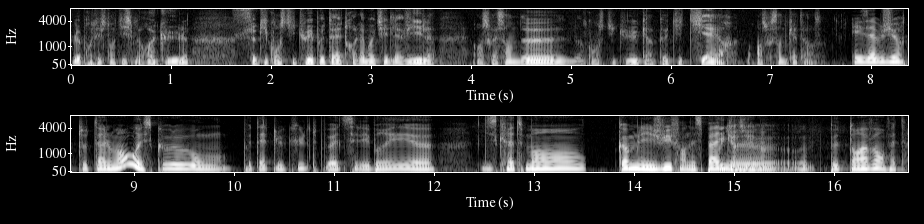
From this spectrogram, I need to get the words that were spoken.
le protestantisme recule. Ce qui constituait peut-être la moitié de la ville en 62 ne constitue qu'un petit tiers en 74. Et ils abjurent totalement ou est-ce que peut-être le culte peut être célébré euh, discrètement comme les juifs en Espagne 15e, euh, euh, peu de temps avant en fait?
